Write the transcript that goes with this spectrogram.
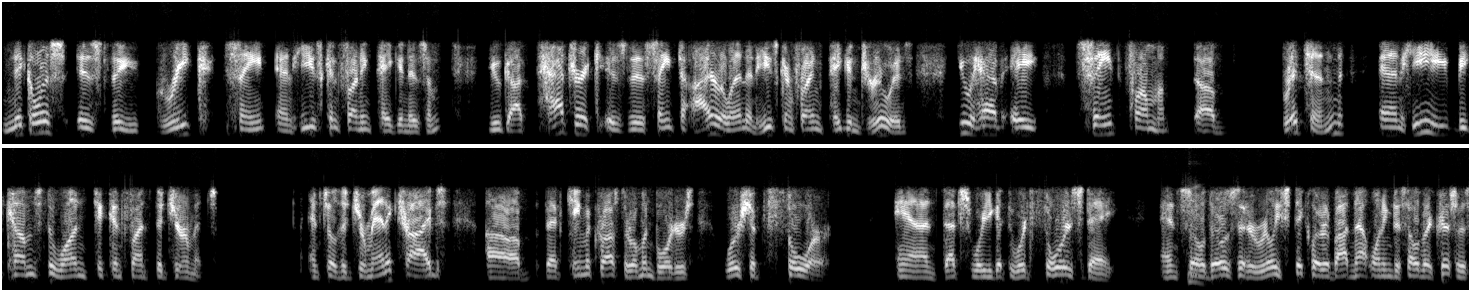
Nicholas is the Greek saint, and he's confronting paganism. You got Patrick is the saint to Ireland, and he's confronting pagan druids. You have a saint from uh, Britain, and he becomes the one to confront the Germans. And so the Germanic tribes uh, that came across the Roman borders worshipped Thor, and that's where you get the word Thor's Day. And so hmm. those that are really stickler about not wanting to celebrate Christmas,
